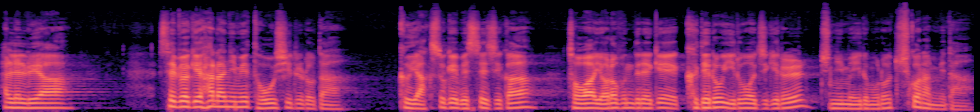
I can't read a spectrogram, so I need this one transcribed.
할렐루야. 새벽에 하나님이 도우시리로다. 그 약속의 메시지가 저와 여러분들에게 그대로 이루어지기를 주님의 이름으로 축원합니다.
